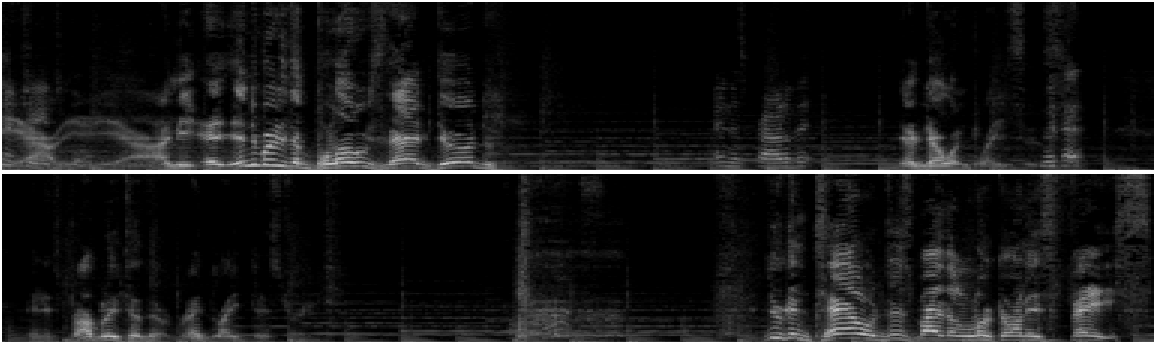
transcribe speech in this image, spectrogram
Yeah, yeah. I mean, anybody that blows that good, And is proud of it. they're going places. and it's probably to the red light district. You can tell just by the look on his face.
